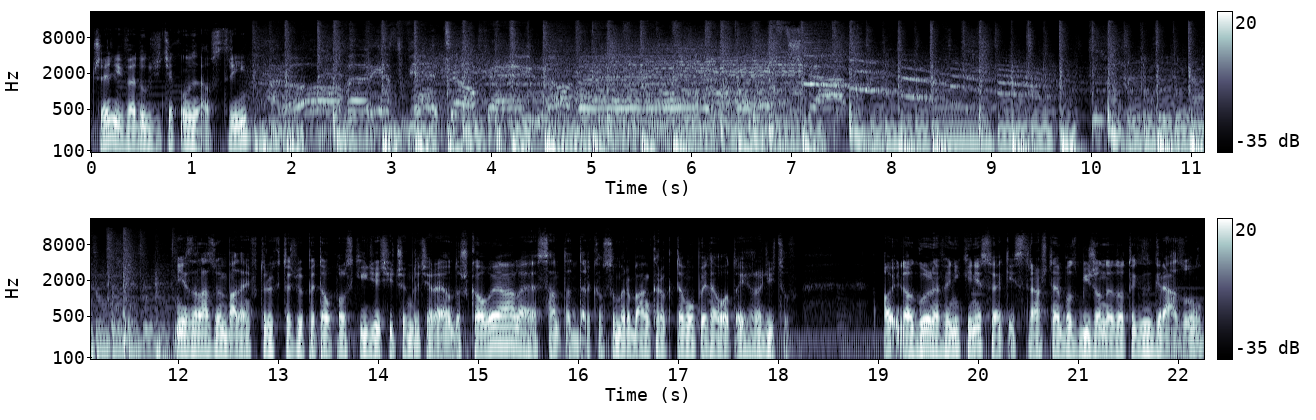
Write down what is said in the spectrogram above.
Czyli według dzieciaków z Austrii. A rower jest wielce okej, okay, Nie znalazłem badań, w których ktoś by pytał polskich dzieci, czym docierają do szkoły, ale Santander Consumer Bank rok temu pytał o to ich rodziców. O ile ogólne wyniki nie są jakieś straszne, bo zbliżone do tych z grazu,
